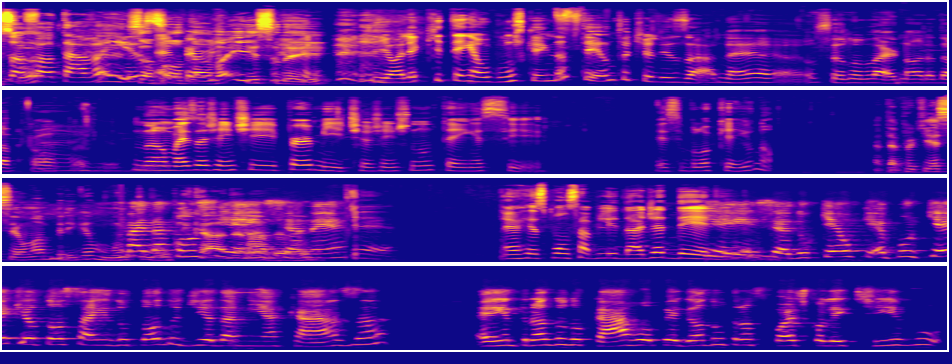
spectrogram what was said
Só faltava isso. Só faltava isso daí. E olha que tem alguns que ainda tentam utilizar, né, o celular na hora da prova. Ai, não, mas a gente permite, a gente não tem esse esse bloqueio, não. Até porque ia ser uma briga muito Vai da complicada, consciência, né? né? É, a responsabilidade é dele. Consciência do que, o que por que, que eu estou saindo todo dia da minha casa, é, entrando no carro ou pegando um transporte coletivo,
